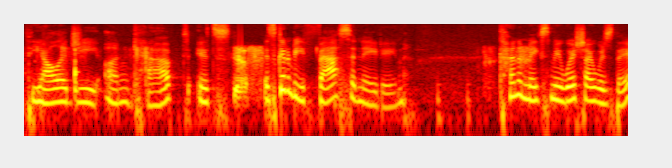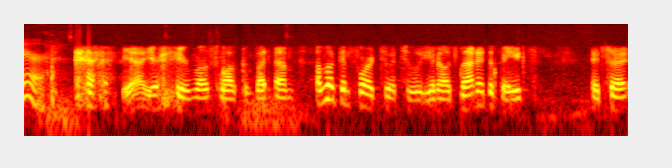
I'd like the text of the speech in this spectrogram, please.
theology uncapped. It's Yes. it's going to be fascinating. Kind of makes me wish I was there. yeah, you're you're most welcome. But um, I'm looking forward to it too. You know, it's not a debate; it's a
